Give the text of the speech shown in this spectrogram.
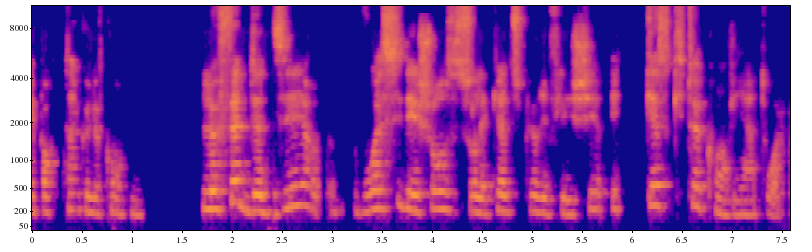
important que le contenu. Le fait de dire, voici des choses sur lesquelles tu peux réfléchir et qu'est-ce qui te convient à toi?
